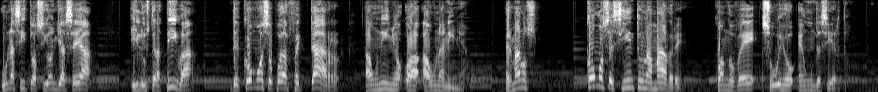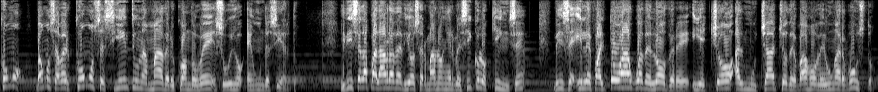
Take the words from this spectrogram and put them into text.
una situación ya sea ilustrativa de cómo eso puede afectar a un niño o a, una niña. Hermanos, ¿cómo se siente una madre cuando ve su hijo en un desierto? ¿Cómo, vamos a ver cómo se siente una madre cuando ve su hijo en un desierto. Y dice la palabra de Dios, hermano, en el versículo 15, dice, y le faltó agua del odre y echó al muchacho debajo de un arbusto.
